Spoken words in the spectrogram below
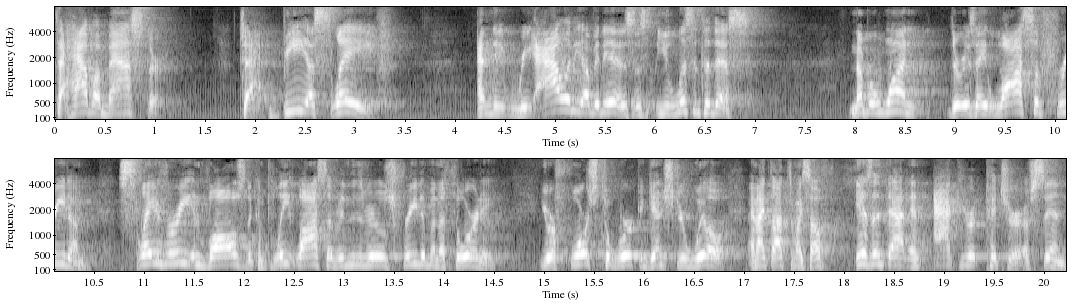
to have a master, to be a slave. And the reality of it is, is you listen to this. Number one, there is a loss of freedom. Slavery involves the complete loss of an individual's freedom and authority. You're forced to work against your will. And I thought to myself, isn't that an accurate picture of sin?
